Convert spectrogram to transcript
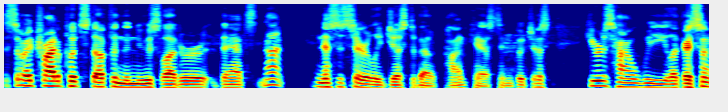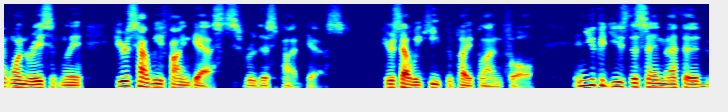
so i try to put stuff in the newsletter that's not necessarily just about podcasting but just here's how we like i sent one recently here's how we find guests for this podcast. Here's how we keep the pipeline full. And you could use the same method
